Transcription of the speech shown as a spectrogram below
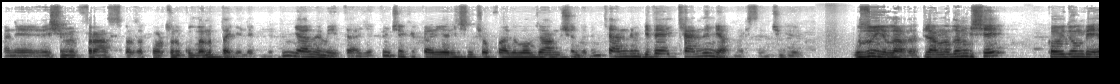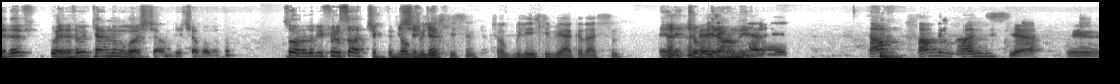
Hani eşimin Fransız pasaportunu kullanıp da gelebilirdim. Gelmemeyi tercih ettim. Çünkü kariyer için çok faydalı olacağını düşünmedim. Kendim bir de kendim yapmak istedim. Çünkü uzun yıllardır planladığım bir şey koyduğum bir hedef, bu hedefe kendim ulaşacağım diye çabaladım. Sonra da bir fırsat çıktı, bir Çok şirket. bilinçlisin. Çok bilinçli bir arkadaşsın. Evet, çok planlıyım. yani tam tam bir mühendis ya. Ee,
